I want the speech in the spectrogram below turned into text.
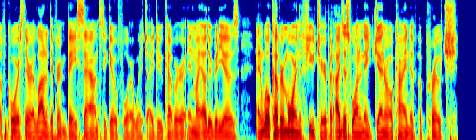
Of course, there are a lot of different bass sounds to go for, which I do cover in my other videos, and we'll cover more in the future, but I just wanted a general kind of approach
